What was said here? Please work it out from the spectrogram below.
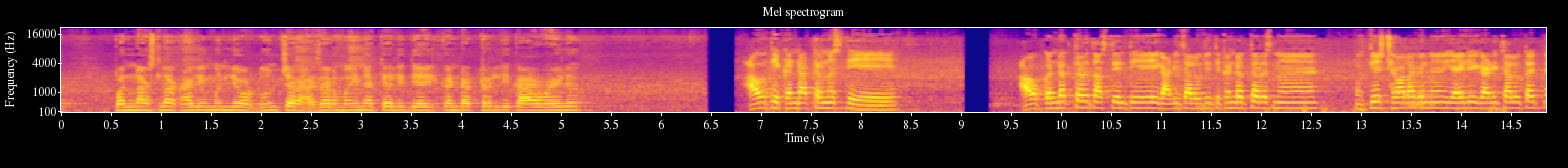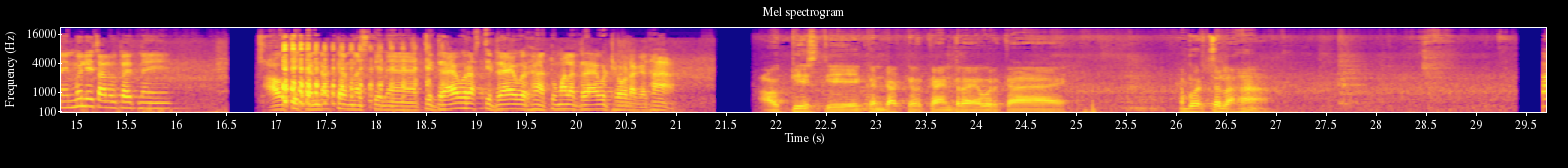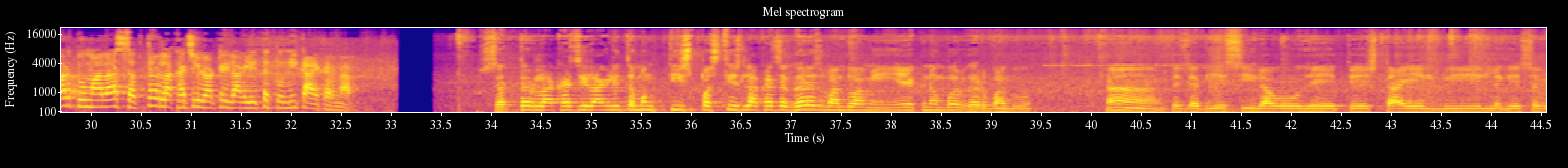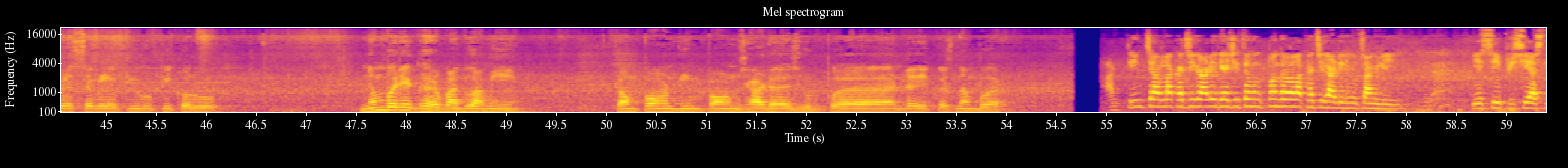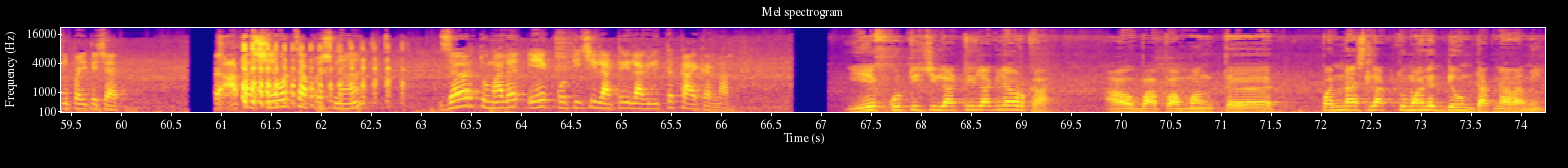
पन्नास लाख आले म्हणल्यावर दोन चार हजार महिना त्याला द्यायला कंडक्टरले काय व्हायलं? अहो ते कंडक्टर नसते. अहो कंडक्टरच असते न ते गाडी चालवते ते कंडक्टरच ना. मग तेच ठेवा लागेल ना यायले गाडी चालवता येत नाही मला चालवता येत नाही. अहो ते कंडक्टर नसते ना ते ड्रायव्हर असते ड्रायव्हर हा तुम्हाला ड्रायव्हर ठेवा लागेल हा. अहो तेच ते कंडक्टर काय ड्रायव्हर काय? बरं चला हां. तुम्हाला सत्तर लाखाची लॉटरी लागली तर तुम्ही काय करणार? सत्तर लाखाची लागली तर मग तीस पस्तीस लाखाचं घरच बांधू आम्ही. एक नंबर घर बांधू. हां त्याच्यात ए सी लावू हे ते स्टाईल बिल लगेच सगळं सगळं पी ओ पी करू. नंबर एक घर बांधू आम्ही. कंपाऊंड गिंपाऊंड झाडं झुडपं एकच नंबर. आणि तीन चार लाखाची गाडी घ्यायची तर मग पंधरा लाखाची गाडी घेऊ चांगली. एसी फिसी असली पाहिजे त्याच्यात. आता शेवटचा प्रश्न जर तुम्हाला एक कोटीची लाटरी लागली तर काय करणार? एक कोटीची लाटरी लागल्यावर का? अहो बापा मग तर पन्नास लाख तुम्हालाच देऊन टाकणार आम्ही.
